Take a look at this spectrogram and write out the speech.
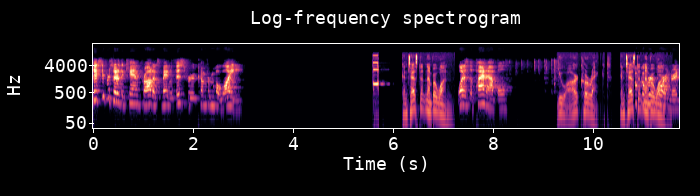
60% of the canned products made with this fruit come from Hawaii. Contestant number one. What is the pineapple? You are correct. Contestant number one. 400.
